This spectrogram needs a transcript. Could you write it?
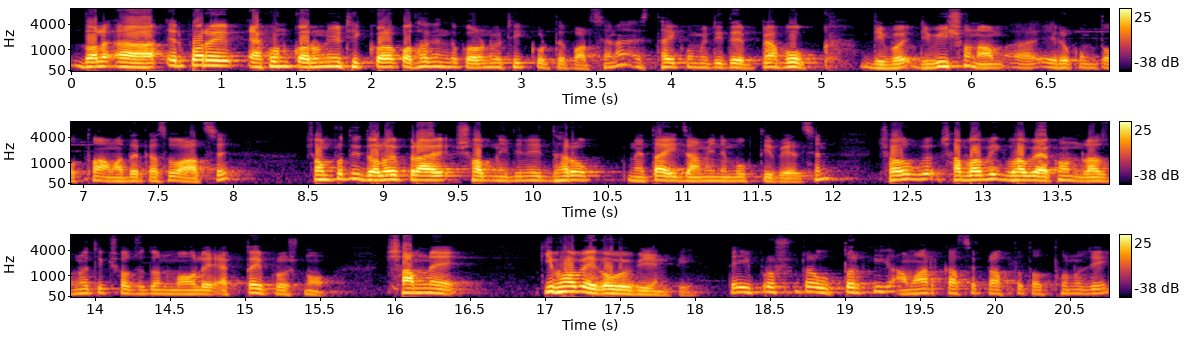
দলে এরপরে এখন করণীয় ঠিক করার কথা কিন্তু করণীয় ঠিক করতে পারছে না। স্থায়ী কমিটিতে ব্যাপক ডিভিশন এরকম তথ্য আমাদের কাছেও আছে। সম্প্রতি দলের প্রায় সব নীতি নির্ধারক নেতাই জামিনে মুক্তি পেয়েছেন। স্বাভাবিকভাবে এখন রাজনৈতিক সচেতন মহলে একটাই প্রশ্ন, সামনে কীভাবে এগোবে বিএনপি? তো এই প্রশ্নটার উত্তর কি আমার কাছে প্রাপ্ত তথ্য অনুযায়ী?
